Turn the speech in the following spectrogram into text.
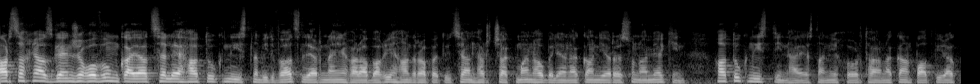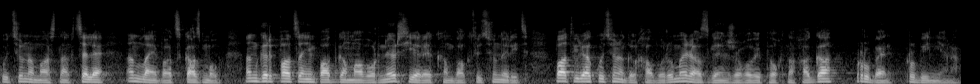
Արցախի ազգային ժողովում կայացել է հատուկ նիստ նվիրված Լեռնային Ղարաբաղի Հանրապետության հրճակման հոբելյանական 30-ամյակին։ Հատուկ նիստին Հայաստանի խորհրդարանական պատվիրակությունը մասնակցել է ընդլայնված կազմով։ Ընդգրկված էին падգամավորներ 3 խմբակցություններից։ Պատվիրակությունը գլխավորում էր ազգային ժողովի փոխնախագահ Ռուբեն Ռուբինյանը։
